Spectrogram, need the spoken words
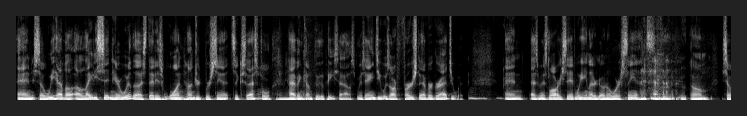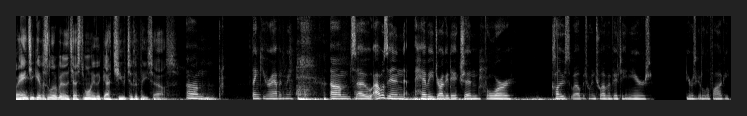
And so we have a, a lady sitting here with us that is 100% successful having come through the Peace House. Miss Angie was our first ever graduate. And as Miss Laurie said, we ain't let her go nowhere since. um, so, Angie, give us a little bit of the testimony that got you to the Peace House. Thank you for having me. Um, so I was in heavy drug addiction for close, well, between 12 and 15 years. Years get a little foggy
